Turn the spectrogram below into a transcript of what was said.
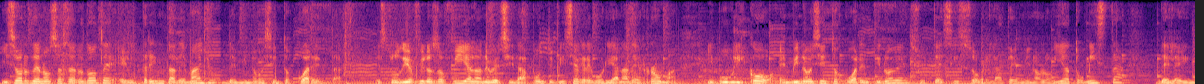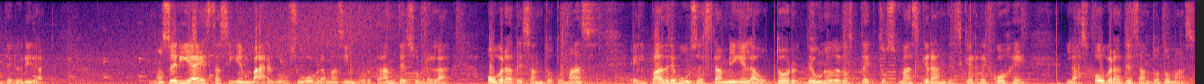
y se ordenó sacerdote el 30 de mayo de 1940. Estudió filosofía en la Universidad Pontificia Gregoriana de Roma y publicó en 1949 su tesis sobre la terminología tomista de la interioridad. No sería esta, sin embargo, su obra más importante sobre la obra de Santo Tomás. El padre Busa es también el autor de uno de los textos más grandes que recoge las obras de Santo Tomás,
